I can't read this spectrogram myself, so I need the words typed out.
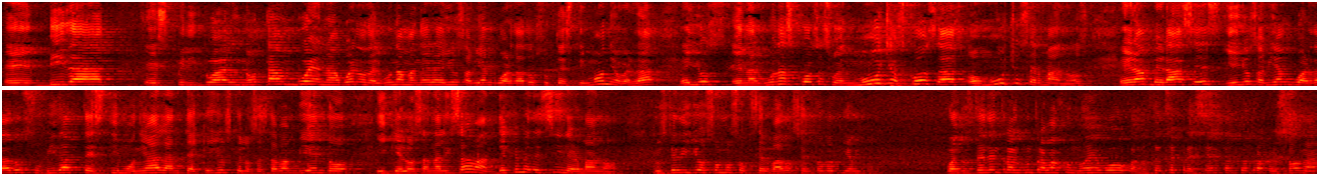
eh, vida espiritual no tan buena, bueno, de alguna manera ellos habían guardado su testimonio, ¿verdad? Ellos en algunas cosas o en muchas cosas o muchos hermanos eran veraces y ellos habían guardado su vida testimonial ante aquellos que los estaban viendo y que los analizaban. Déjeme decirle, hermano, que usted y yo somos observados en todo tiempo. Cuando usted entra a algún trabajo nuevo, cuando usted se presenta ante otra persona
